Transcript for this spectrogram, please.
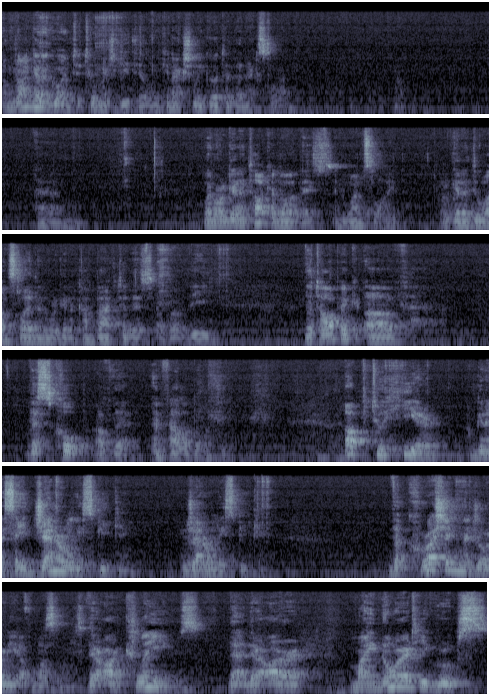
I'm not going to go into too much detail. We can actually go to the next one. Um, when we're going to talk about this in one slide, we're going to do one slide and we're going to come back to this about the, the topic of the scope of the infallibility. Up to here, I'm going to say generally speaking, generally speaking. The crushing majority of Muslims, there are claims that there are minority groups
